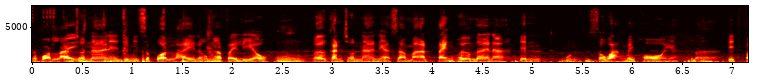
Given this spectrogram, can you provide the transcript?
สปอตไลท์กันชนหน้าเนี่ยจะมีสปอตไลท์แล้วก็คมีรับไฟเลี้ยว อืมแล้วก็กันชนหน้าเนี่ยสามารถแต่งเพิ่มได้นะ เช่นคุณสว่างไม่พออย่างเงี้ยอ่าติดไฟ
